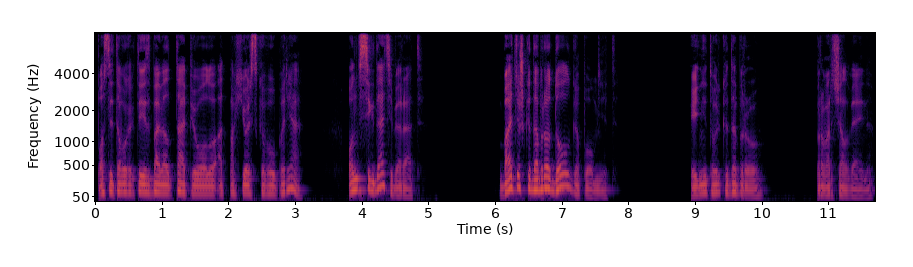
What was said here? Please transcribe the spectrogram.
После того, как ты избавил Тапиолу от пахьольского упыря, он всегда тебе рад. Батюшка добро долго помнит». «И не только добро», — проворчал Вяйна.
